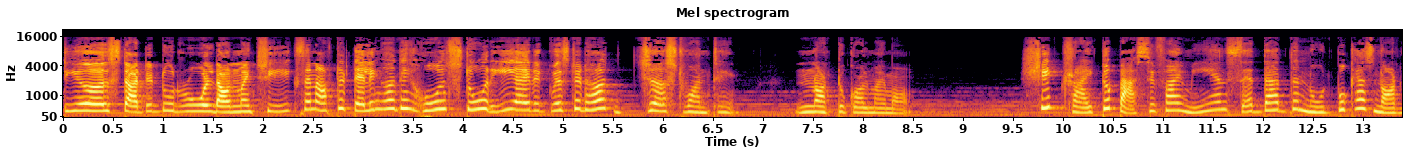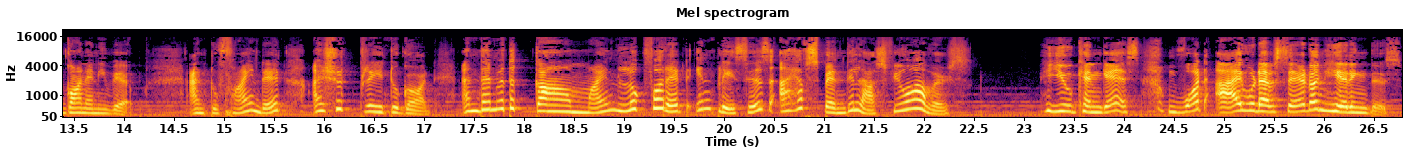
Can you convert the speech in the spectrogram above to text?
Tears started to roll down my cheeks, and after telling her the whole story, I requested her just one thing not to call my mom. She tried to pacify me and said that the notebook has not gone anywhere and to find it, I should pray to God and then with a calm mind look for it in places I have spent the last few hours. You can guess what I would have said on hearing this.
